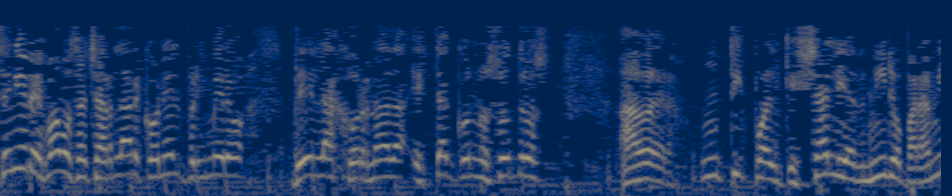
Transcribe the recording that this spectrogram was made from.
Señores, vamos a charlar con el primero de la jornada. Está con nosotros, a ver, un tipo al que ya le admiro. Para mí,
